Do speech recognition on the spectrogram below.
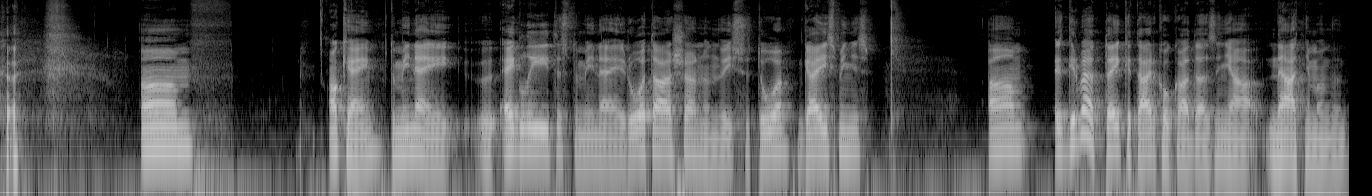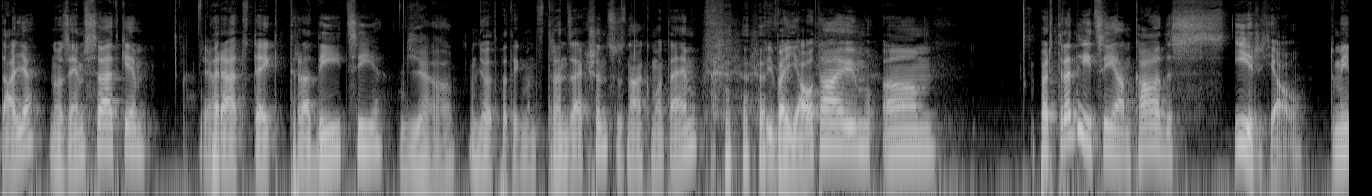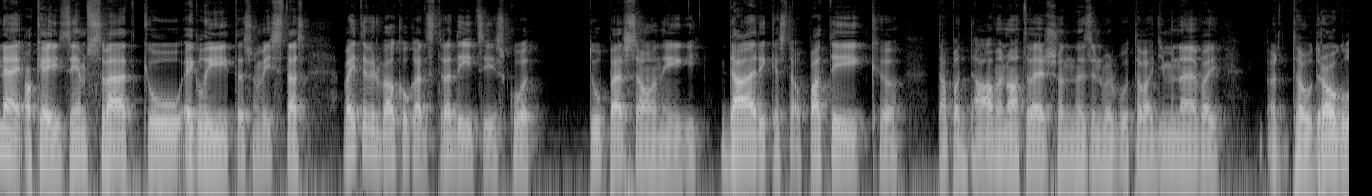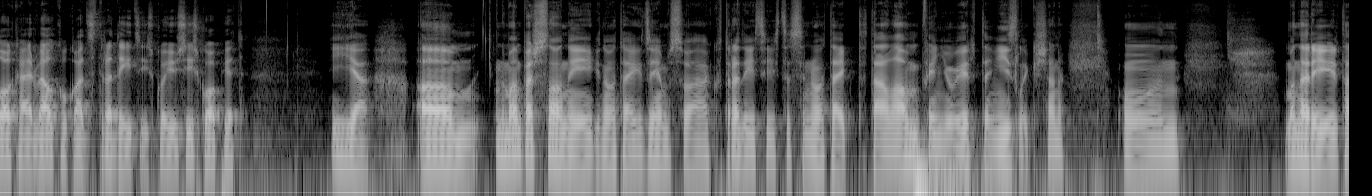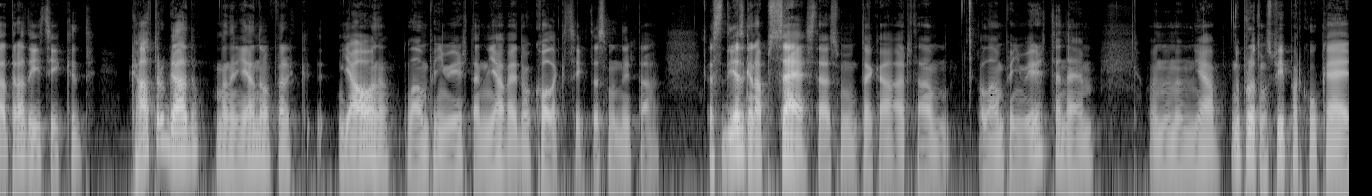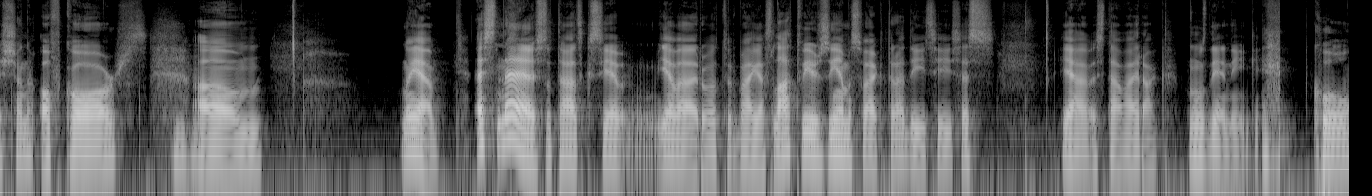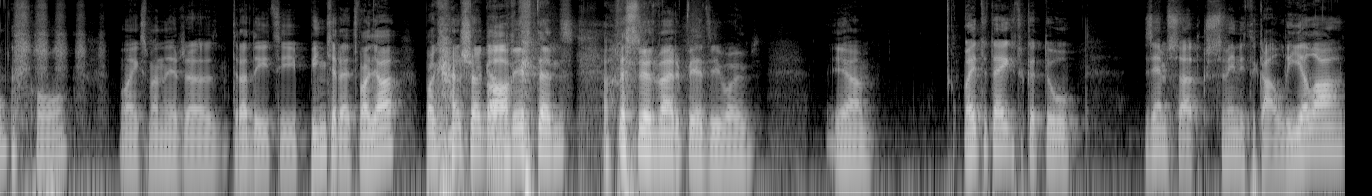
Um, ok, tu minēji uh, eglītes, tu minēji rotāšanu un visu to gaismiņas. Um, es gribētu teikt, ka tā ir kaut kādā ziņā neatņemama daļa no Ziemassvētkiem. Jā. Varētu teikt, tradīcija. Jā, Man ļoti patīk mans transakcijas uz nākamo tēmu vai jautājumu. Um, par tradīcijām, kādas ir jau. Tu minēji, ok, Ziemassvētku, eglītes un viss tas. Vai tev ir vēl kaut kādas tradīcijas, ko tu personīgi dari, kas tev patīk? Tāpat dāvanu atvēršana, nezinu, varbūt tavā ģimenē vai ar tavu draugu lokā ir vēl kaut kādas tradīcijas, ko jūs izkopjat. Jā, um, nu man personīgi noteikti Ziemassvētku tradīcijas tas ir noteikti tā lampiņu virteņa izlikšana. Un man arī ir tā tradīcija, ka katru gadu man ir jānopērk jauna lampiņu virteņa, jāveido kolekcija. Tas man ir tā. Es diezgan apsēsts esmu tā ar tām lampiņu virtenēm. Un, un, un, jā, nu, protams, piparkūkēšana, of course. Mhm. Um, nu, jā, es neesmu tāds, kas iev ievēro tur baigās latviešu Ziemassvētku tradīcijas. Es, jā, es tā vairāk mūsdienīgi. Cool, cool. Man liekas, man ir uh, tradīcija piņķerēt vaļā pagājušā gada Ak. virtenes. Tas vienmēr ir piedzīvojums. Jā. Vai tu teiktu, ka tu Ziemassvētku svini tā kā lielā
